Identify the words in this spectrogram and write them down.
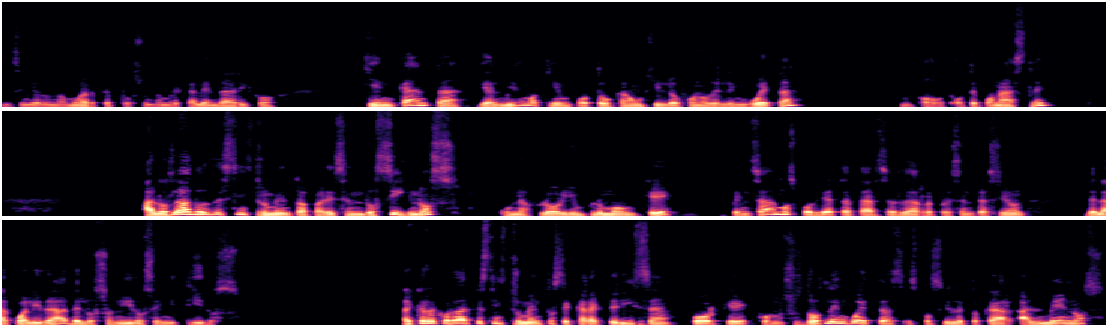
el Señor Uno Muerte por su nombre calendárico, quien canta y al mismo tiempo toca un gilófono de lengüeta o, o teponastle. A los lados de este instrumento aparecen dos signos, una flor y un plumón que pensamos podría tratarse de la representación de la cualidad de los sonidos emitidos. Hay que recordar que este instrumento se caracteriza porque con sus dos lengüetas es posible tocar al menos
